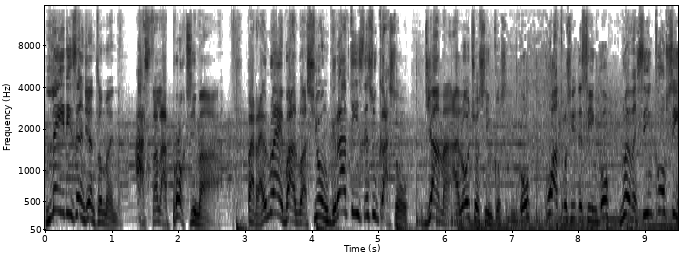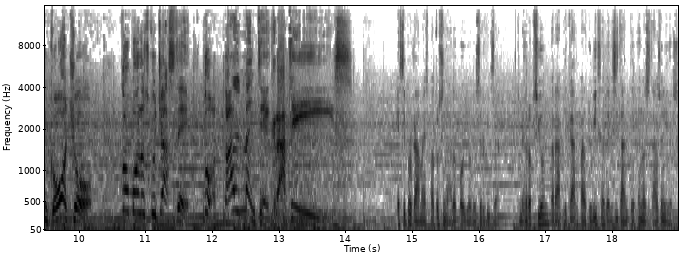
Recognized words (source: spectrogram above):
ladies and gentlemen, hasta la próxima. Para una evaluación gratis de su caso, llama al 855-475-9558. ¿Cómo lo escuchaste? Totalmente gratis. Este programa es patrocinado por Global Visa, la mejor opción para aplicar para tu visa de visitante en los Estados Unidos.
